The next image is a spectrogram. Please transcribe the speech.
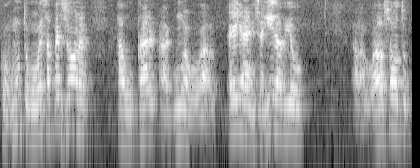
conjunto con esa persona, a buscar algún abogado. Ella enseguida vio al abogado Soto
